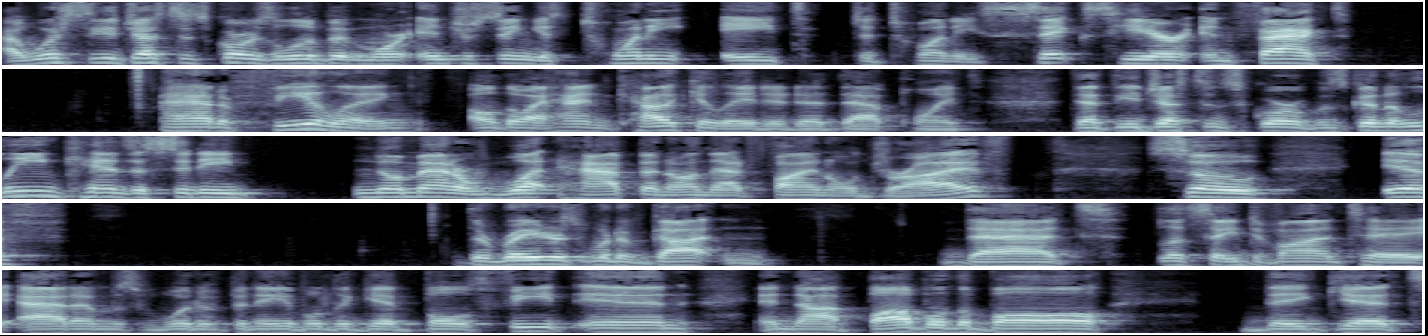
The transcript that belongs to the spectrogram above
I wish the adjusted score was a little bit more interesting. Is 28 to 26 here. In fact, I had a feeling, although I hadn't calculated at that point, that the adjusted score was going to lean Kansas City no matter what happened on that final drive. So if the Raiders would have gotten that, let's say Davante Adams would have been able to get both feet in and not bobble the ball. They get,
